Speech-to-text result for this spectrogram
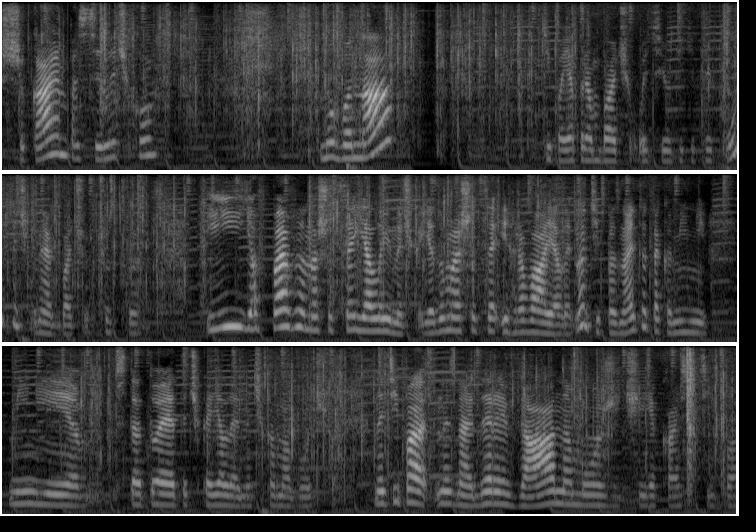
Шукаємо посилочку. Ну, вона. Типа, я прям бачу оці такі три пунктички, ну як бачу, чувствую. І я впевнена, що це ялиночка. Я думаю, що це ігрова ялинка. Ну, типа, знаєте, така міні, міні статуеточка, ялиночка, мабуть. що. Не типа, не знаю, дерев'яна може, чи якась, типа.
